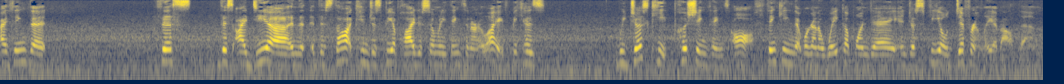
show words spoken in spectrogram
I think that this this idea and this thought can just be applied to so many things in our life because we just keep pushing things off, thinking that we're going to wake up one day and just feel differently about them.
